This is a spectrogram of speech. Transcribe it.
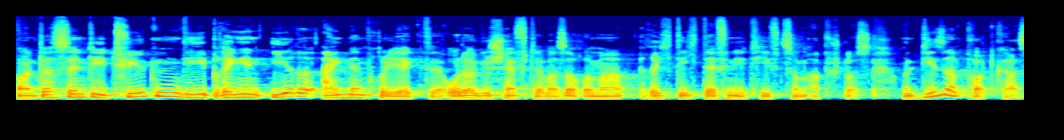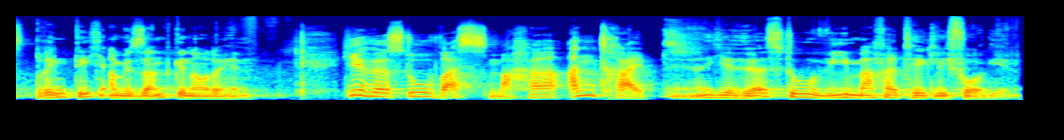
Und das sind die Typen, die bringen ihre eigenen Projekte oder Geschäfte, was auch immer, richtig definitiv zum Abschluss. Und dieser Podcast bringt dich amüsant genau dahin. Hier hörst du, was Macher antreibt. Ja, hier hörst du, wie Macher täglich vorgehen.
